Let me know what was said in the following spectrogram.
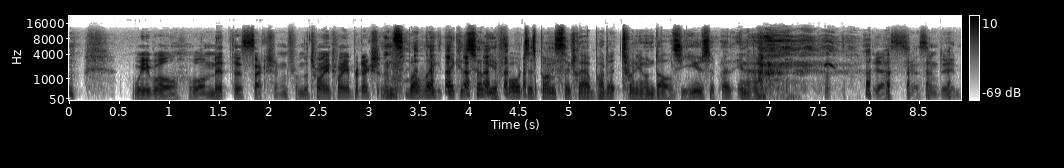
we will will omit this section from the 2020 predictions. well, they, they can certainly afford to sponsor the Cloud Pod at $21 a user, but you know. yes, yes, indeed.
